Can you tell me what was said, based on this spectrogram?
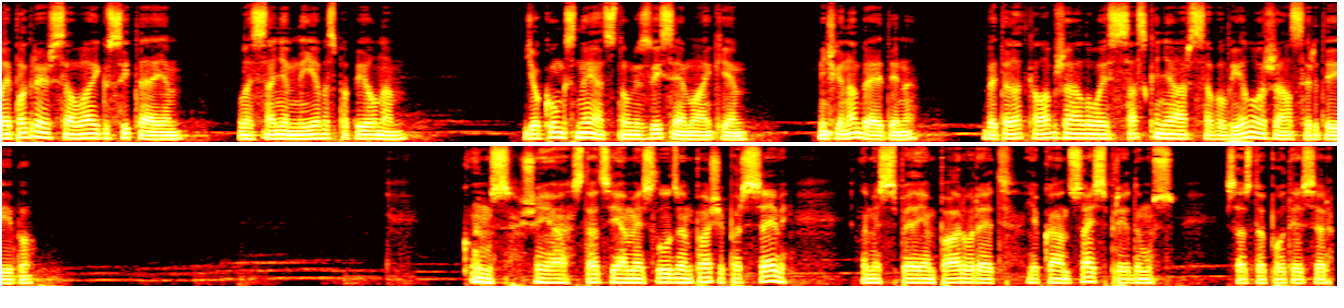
lai pagriež savu vaigu sitējam, lai saņem nievas pa pilnam. Jo kungs neatstumj uz visiem laikiem, viņš gan abēdina, bet tad atkal apžēlojas saskaņā ar savu lielo žēlsirdību. Kungs, šajā stācijā mēs lūdzam paši par sevi, lai mēs spējam pārvarēt jebkādus aizspriedumus, sastopoties ar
